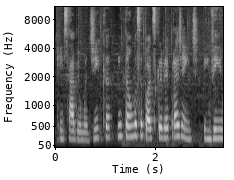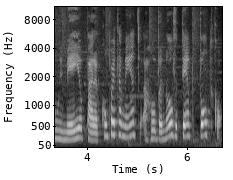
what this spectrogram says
quem sabe uma dica, então você pode escrever para a gente. Envie um e-mail para comportamento@novotempo.com.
